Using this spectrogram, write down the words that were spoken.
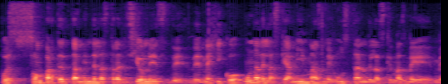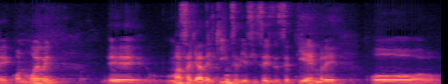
pues son parte también de las tradiciones de, de, México, una de las que a mí más me gustan, de las que más me, me conmueven, eh, más allá del 15, 16 de septiembre o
